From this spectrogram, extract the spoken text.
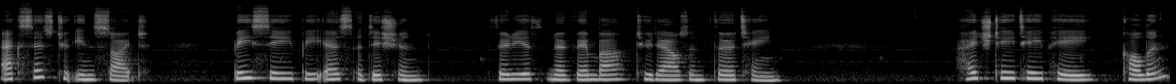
Access to Insight. BCBS edition, 30th November 2013. http colon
